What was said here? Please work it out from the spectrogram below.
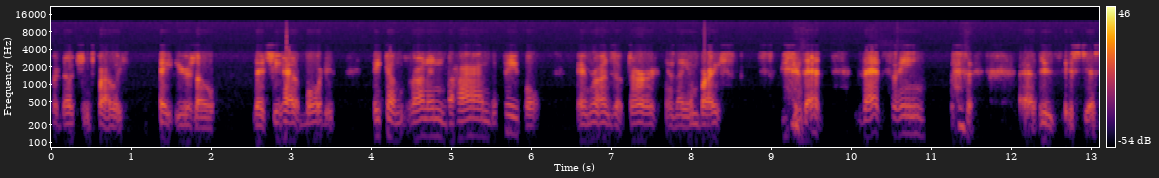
production's probably eight years old, that she had aborted. He comes running behind the people and runs up to her, and they embrace. that that scene is it's just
